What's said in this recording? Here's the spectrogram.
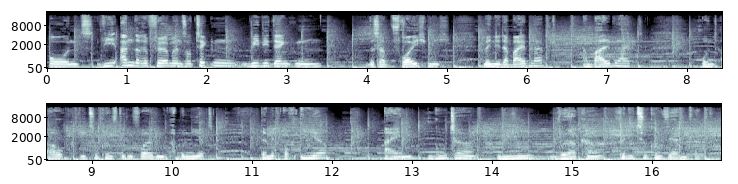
und wie andere Firmen so ticken, wie die denken. Deshalb freue ich mich, wenn ihr dabei bleibt, am Ball bleibt und auch die zukünftigen Folgen abonniert, damit auch ihr ein guter New Worker für die Zukunft werden kann.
